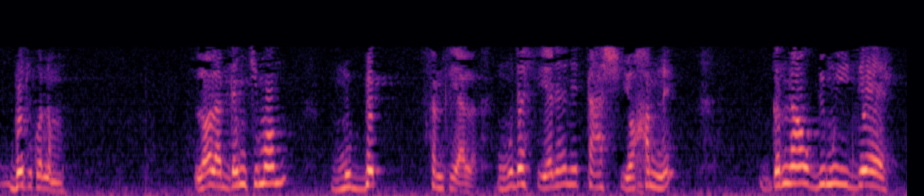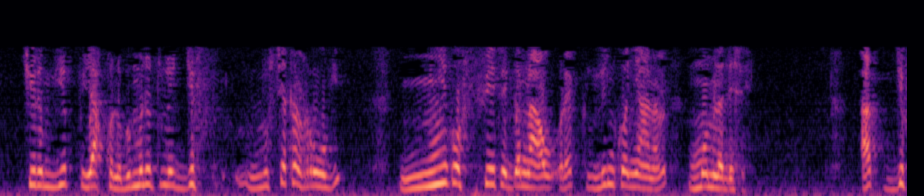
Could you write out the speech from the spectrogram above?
dootu ko namm loola dañ ci moom mu bég sant yàlla mu des yeneen i tâche yoo xam ne gannaaw bi muy dee cëram yépp yàqu na ba mënatul a jëf lu setal ruu gi ñi ko féete gannaaw rek liñ ko ñaanal moom la dese ak jëf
